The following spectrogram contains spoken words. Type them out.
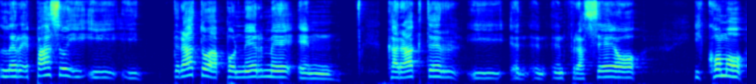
Le repaso y, y- y trato a ponerme en carácter y en, en- en fraseo y cómo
